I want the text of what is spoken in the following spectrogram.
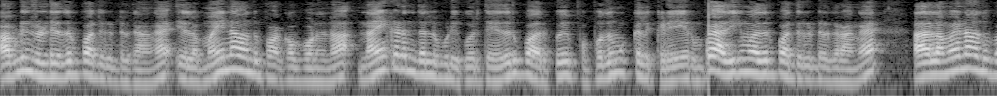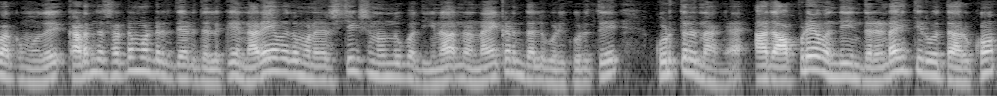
அப்படின்னு சொல்லிட்டு எதிர்பார்த்துக்கிட்டு இருக்காங்க. இதில் மெயினாக வந்து பார்க்க போனோம்னா நயக்கடன் தள்ளுபடி குறித்த எதிர்பார்ப்பு இப்போ பொதுமக்களுக்கு இடையே ரொம்ப அதிகமாக எதிர்பார்த்துக்கிட்டு இருக்காங்க அதில் மெயினாக வந்து பார்க்கும்போது கடந்த சட்டமன்ற தேர்தலுக்கு நிறைய விதமான ரெஸ்ட்ரிக்ஷன் வந்து பார்த்தீங்கன்னா இந்த நயக்கடன் தள்ளுபடி குறித்து கொடுத்துருந்தாங்க. அது அப்படியே வந்து இந்த ரெண்டாயிரத்தி இருபத்தாறுக்கும்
